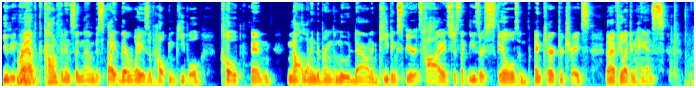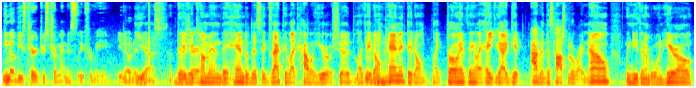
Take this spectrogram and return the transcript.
You, you Right. have confidence in them despite their ways of helping people cope and not wanting to bring the mood down and keeping spirits high. It's just like these are skills and, and character traits that i feel like enhance you know these characters tremendously for me you know what i mean Yes, they, sure. they come in, they handle this exactly like how a hero should. Like they don't Mhm. panic, they don't like throw anything. Like, hey, you gotta get out of this hospital right now. We need the number one hero.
